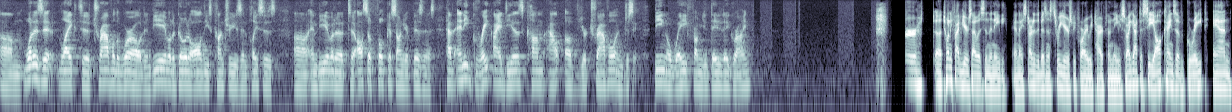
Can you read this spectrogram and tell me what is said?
Um, what is it like to travel the world and be able to go to all these countries and places uh, and be able to, to also focus on your business? Have any great ideas come out of your travel and just being away from your day to day grind? Uh, 25 years, I was in the Navy, and I started the business three years before I retired from the Navy. So I got to see all kinds of great and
